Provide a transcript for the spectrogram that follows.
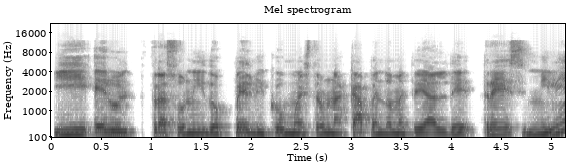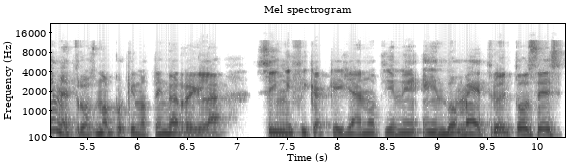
Y el ultrasonido pélvico muestra una capa endometrial de 3 milímetros, no porque no tenga regla, significa que ya no tiene endometrio. Entonces,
